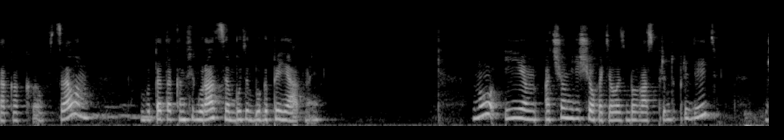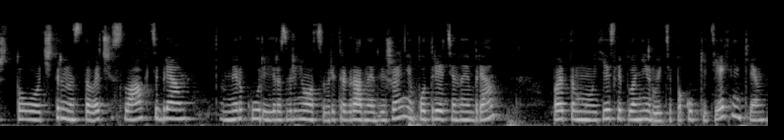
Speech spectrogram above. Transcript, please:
так как в целом вот эта конфигурация будет благоприятной. Ну и о чем еще хотелось бы вас предупредить, что 14 числа октября Меркурий развернется в ретроградное движение по 3 ноября, Поэтому, если планируете покупки техники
